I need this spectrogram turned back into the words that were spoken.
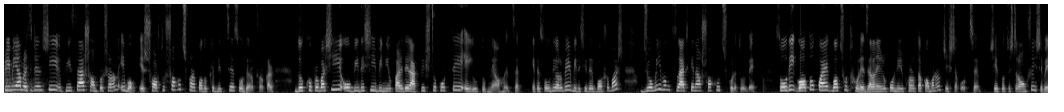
প্রিমিয়াম রেসিডেন্সি ভিসা সম্প্রসারণ এবং এর শর্ত সহজ করার পদক্ষেপ নিচ্ছে সৌদি আরব সরকার। দক্ষ প্রবাসী ও বিদেশি বিনিয়োগকারীদের আকৃষ্ট করতে এই উদ্যোগ নেওয়া হয়েছে। এতে সৌদি আরবে বিদেশিদের বসবাস, জমি এবং ফ্ল্যাট কেনা সহজ করে তুলবে। সৌদি গত কয়েক বছর ধরে জ্বালানির উপর নির্ভরতা কমানোর চেষ্টা করছে। সেই প্রচেষ্টার অংশ হিসেবে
